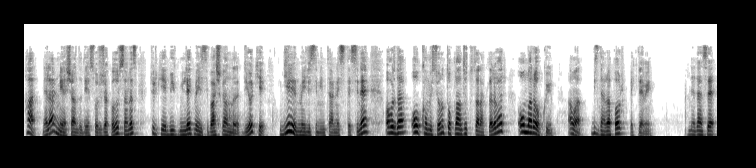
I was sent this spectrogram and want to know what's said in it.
Ha neler mi yaşandı diye soracak olursanız Türkiye Büyük Millet Meclisi Başkanlığı diyor ki girin meclisin internet sitesine orada o komisyonun toplantı tutanakları var onları okuyun. Ama bizden rapor beklemeyin. Nedense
